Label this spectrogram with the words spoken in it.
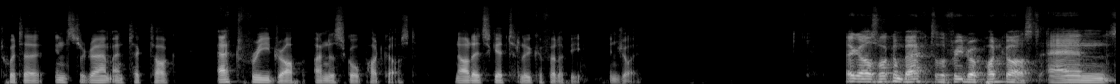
Twitter, Instagram, and TikTok at freedrop underscore podcast. Now let's get to Luca Filippi. Enjoy. Hey guys, welcome back to the Free Drop podcast. And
